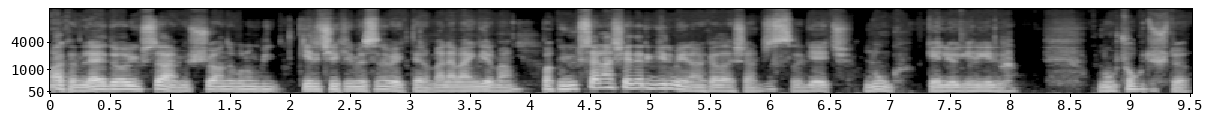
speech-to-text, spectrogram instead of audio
Bakın LDO yükselmiş. Şu anda bunun bir geri çekilmesini beklerim. Ben hemen girmem. Bakın yükselen şeyleri girmeyin arkadaşlar. Cısı, geç. Lung geliyor geri geliyor. Lung çok düştü.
